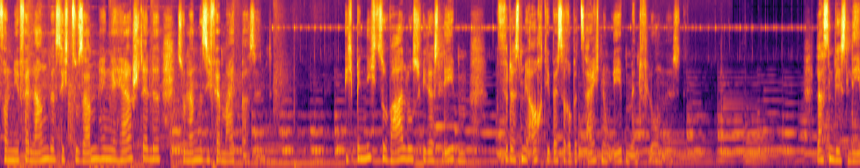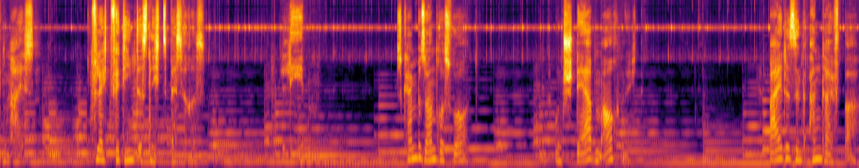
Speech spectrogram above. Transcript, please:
Von mir verlangen, dass ich Zusammenhänge herstelle, solange sie vermeidbar sind. Ich bin nicht so wahllos wie das Leben, für das mir auch die bessere Bezeichnung eben entflohen ist. Lassen wir es Leben heißen. Vielleicht verdient es nichts Besseres. Leben ist kein besonderes Wort. Und sterben auch nicht. Beide sind angreifbar,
